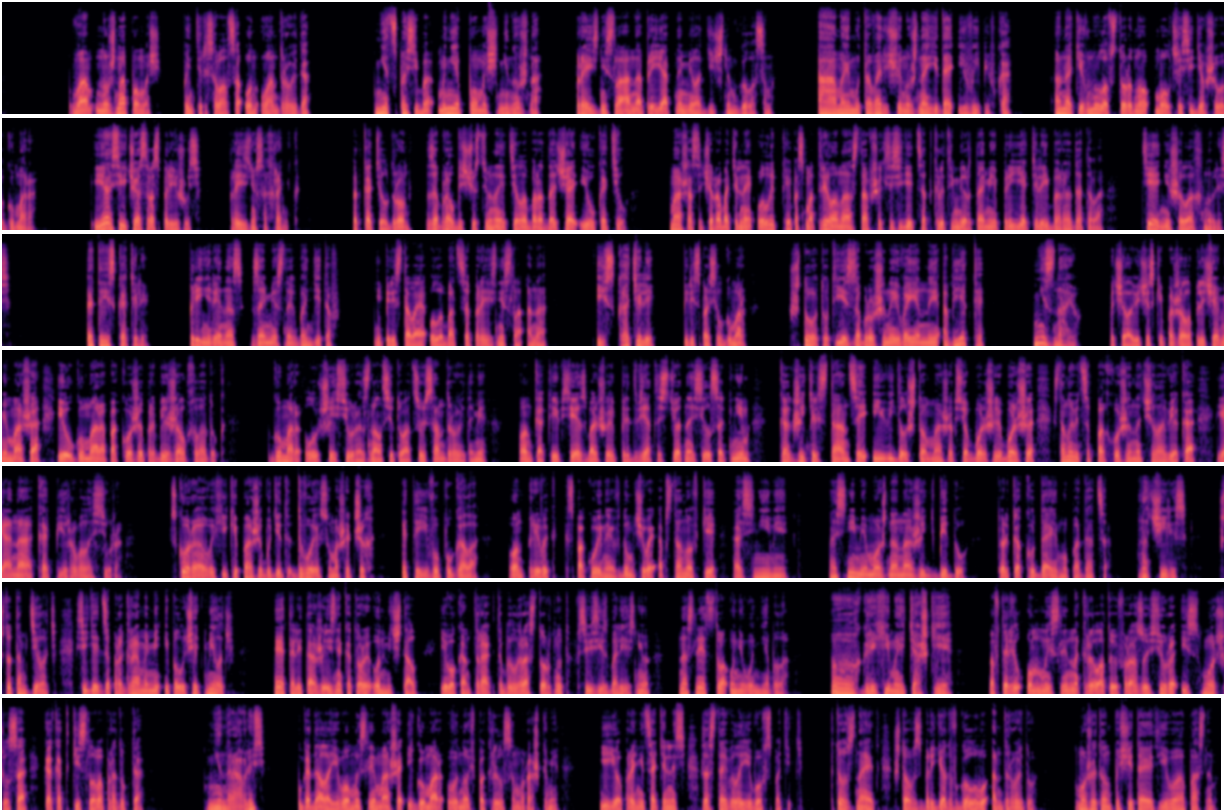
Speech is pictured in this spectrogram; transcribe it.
«Вам нужна помощь?» — поинтересовался он у андроида. «Нет, спасибо, мне помощь не нужна», произнесла она приятным мелодичным голосом. «А моему товарищу нужна еда и выпивка». Она кивнула в сторону молча сидевшего Гумара. «Я сейчас распоряжусь», — произнес охранник. Подкатил дрон, забрал бесчувственное тело бородача и укатил. Маша с очаровательной улыбкой посмотрела на оставшихся сидеть с открытыми ртами приятелей Бородатого. Те не шелохнулись. «Это искатели. Приняли нас за местных бандитов», не переставая улыбаться, произнесла она. «Искатели?» — переспросил Гумар. «Что, тут есть заброшенные военные объекты?» «Не знаю», — по-человечески пожала плечами Маша, и у Гумара по коже пробежал холодок. Гумар лучший Сюра знал ситуацию с андроидами. Он, как и все, с большой предвзятостью относился к ним, как житель станции, и видел, что Маша все больше и больше становится похожа на человека, и она копировала Сюра. Скоро в их экипаже будет двое сумасшедших. Это его пугало. Он привык к спокойной, вдумчивой обстановке, а с ними... А с ними можно нажить беду. Только куда ему податься? На Чилис? Что там делать? Сидеть за программами и получать мелочь? Это ли та жизнь, о которой он мечтал? Его контракт был расторгнут в связи с болезнью. Наследства у него не было. Ох, грехи мои тяжкие. — повторил он мысленно крылатую фразу Сюра и сморщился, как от кислого продукта. «Не нравлюсь?» — угадала его мысли Маша, и Гумар вновь покрылся мурашками. Ее проницательность заставила его вспотеть. Кто знает, что взбредет в голову андроиду. Может, он посчитает его опасным.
